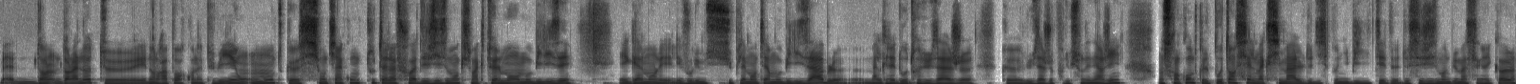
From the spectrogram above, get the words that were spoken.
dans, dans, la note euh, et dans le rapport qu'on a publié, on, on, montre que si on tient compte tout à la fois des gisements qui sont actuellement mobilisés et également les, les volumes supplémentaires mobilisables, euh, malgré d'autres usages que l'usage de production d'énergie, on se rend compte que le potentiel maximal de disponibilité de, de, ces gisements de biomasse agricole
